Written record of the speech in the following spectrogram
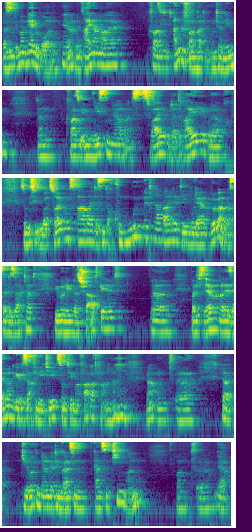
Also sind immer mehr geworden. Ja. Ja, wenn einer mal quasi angefangen hat im Unternehmen, dann quasi im nächsten Jahr waren es zwei oder drei oder auch so ein bisschen Überzeugungsarbeit. Es sind auch Kommunen mittlerweile, die, wo der Bürgermeister gesagt hat, wir übernehmen das Startgeld, äh, weil ich selber, weil er selber eine gewisse Affinität zum Thema Fahrradfahren hat. Mhm. Ja, und äh, ja, die rücken dann mit dem ganzen, ganzen Team an. Und äh, ja,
